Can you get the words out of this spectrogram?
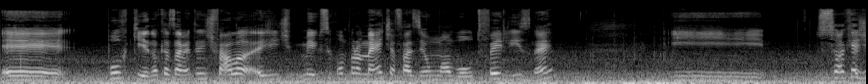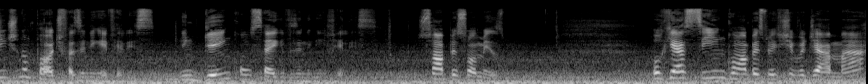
É, porque no casamento a gente fala, a gente meio que se compromete a fazer um ao outro feliz, né? E só que a gente não pode fazer ninguém feliz. Ninguém consegue fazer ninguém feliz. Só a pessoa mesmo. Porque assim como a perspectiva de amar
